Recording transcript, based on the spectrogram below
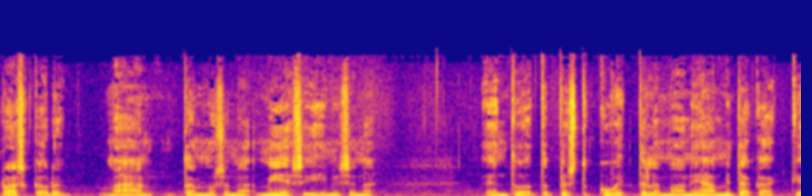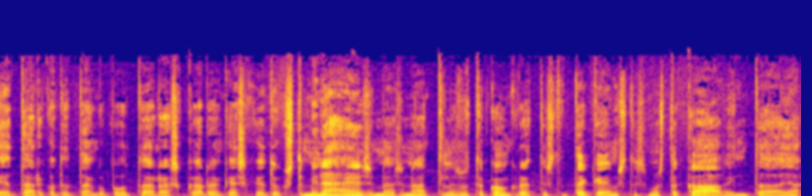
raskauden vähän tämmöisenä miesihmisenä en tuota pysty kuvittelemaan ihan mitä kaikkea tarkoitetaan, kun puhutaan raskauden keskeytyksestä. Minähän ensimmäisenä ajattelen sellaista konkreettista tekemistä, sellaista kaavintaa ja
